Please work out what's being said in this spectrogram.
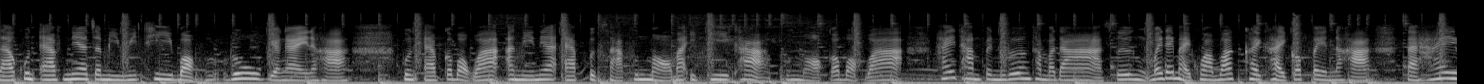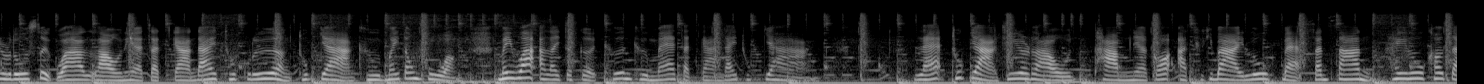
แล้วคุณแอฟเนี่ยจะมีวิธีบอกลูกยังไงนะคะ คุณแอฟก็บอกว่าอันนี้เนี่ยแอปปรึกษาคุณหมอมาอีกทีค่ะ คุณหมอก็บอกว่า ให้ทำเป็นเรื่องธรรมดา ซึ่งไม่ได้หมายความว่าใครๆก็เป็นนะคะ แต่ให้รู้สึกว่าเราเนี่ยจัดการได้ทุกเรื่องทุกอย่างคือไม่ต้องห่วง ไม่ว่าอะไรจะเกิดขึ้นคือแม่จัดการได้ทุกอย่าง และทุกอย่างที่เราทำเนี่ยก็อธิบายลูกแบบสั้นๆ ให้ลูกเข้าใจ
